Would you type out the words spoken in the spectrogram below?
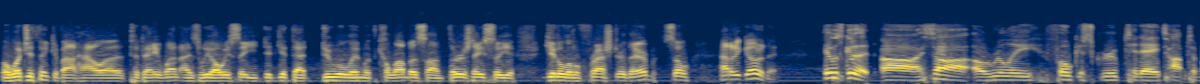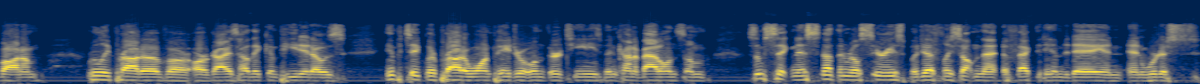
Well, what'd you think about how uh, today went? As we always say, you did get that duel in with Columbus on Thursday, so you get a little freshener there. So, how did it go today? It was good. Uh, I saw a really focused group today, top to bottom. Really proud of our, our guys, how they competed. I was, in particular, proud of Juan Pedro at 113. He's been kind of battling some some sickness, nothing real serious, but definitely something that affected him today. And, and we're just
